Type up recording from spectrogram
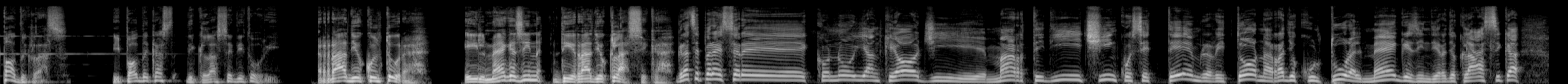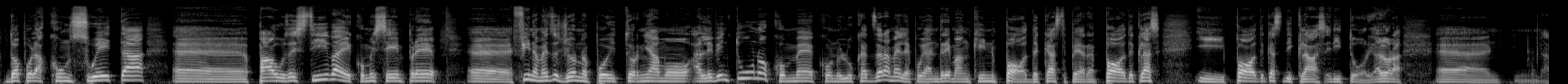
Podclass, i podcast di classe editori. Radio Cultura, il magazine di Radio Classica. Grazie per essere con noi anche oggi, martedì 5 settembre, ritorna Radio Cultura, il magazine di Radio Classica, dopo la consueta eh, pausa estiva e come sempre eh, fino a mezzogiorno poi torniamo alle 21 con me, con Luca Zaramella e poi andremo anche in podcast per Podclass, i podcast di Class Editori. Allora, eh,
